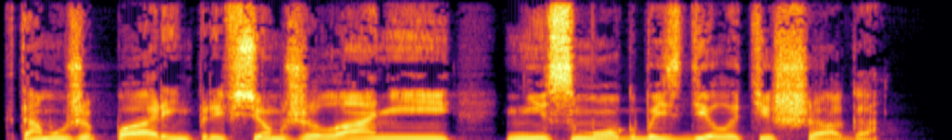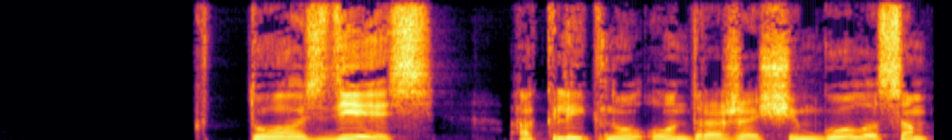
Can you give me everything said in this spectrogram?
К тому же парень при всем желании не смог бы сделать и шага. «Кто здесь?» — окликнул он дрожащим голосом,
